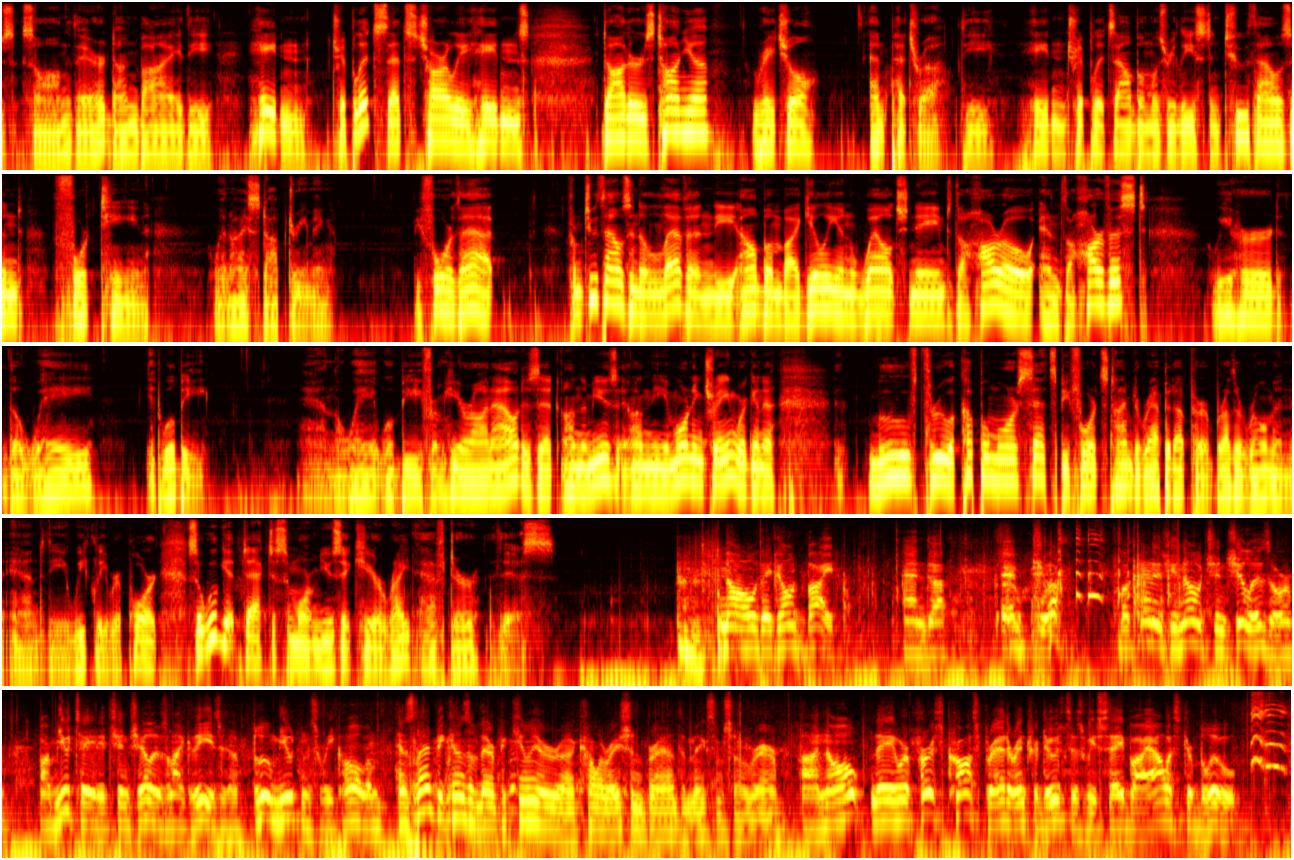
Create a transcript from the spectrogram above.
Song there, done by the Haden triplets. That's Charlie Haden's daughters, Tanya, Rachel, and Petra. The Haden Triplets album was released in 2014 when I stopped dreaming. Before that, from 2011, the album by Gillian Welch named The Harrow and the Harvest, we heard The Way It Will Be. And the way it will be from here on out is that on the music on the morning train we're going to move through a couple more sets before it's time to wrap it up for Brother Roman and the weekly report. So we'll get back to some more music here right after this. No, they don't bite. And, uh, and well, well, Ken, as you know, chinchillas or, or mutated chinchillas like these, uh, blue mutants we call them. Is that because of their peculiar uh, coloration, Brad, that makes them so rare? Uh, no, they were first crossbred or introduced, as we say, by Alistair Blue,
